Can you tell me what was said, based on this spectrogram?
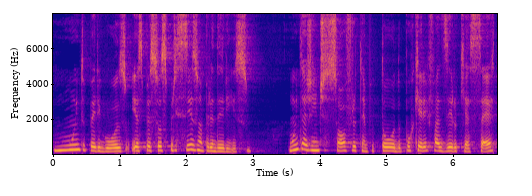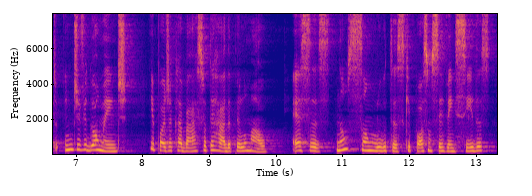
muito perigoso e as pessoas precisam aprender isso. Muita gente sofre o tempo todo por querer fazer o que é certo individualmente e pode acabar soterrada pelo mal. Essas não são lutas que possam ser vencidas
